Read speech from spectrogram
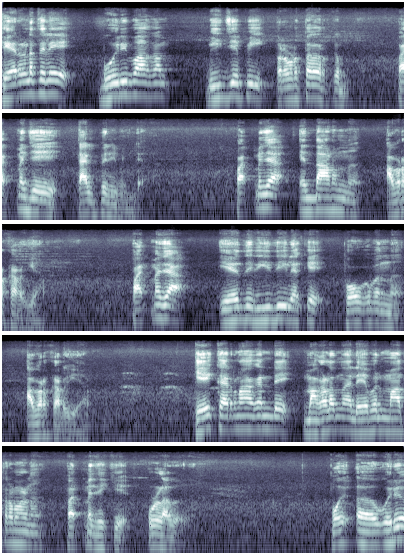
കേരളത്തിലെ ഭൂരിഭാഗം ബി ജെ പി പ്രവർത്തകർക്കും പത്മജയെ താല്പര്യമില്ല പത്മജ എന്താണെന്ന് അവർക്കറിയാം. പത്മജ ഏത് രീതിയിലൊക്കെ പോകുമെന്ന് അവർക്കറിയാം. കെ കരുണാകരന്റെ മകളെന്ന ലേബൽ മാത്രമാണ് പത്മജയ്ക്ക് ഉള്ളത്. ഒരു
